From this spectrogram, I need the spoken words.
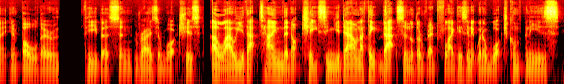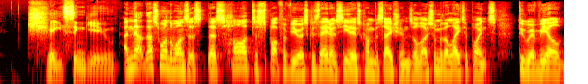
uh, you know, Boldr and Phoibos and Riser watches allow you that time. They're not chasing you down. I think that's another red flag, isn't it? When a watch company is chasing you. And that that's one of the ones that's that's hard to spot for viewers because they don't see those conversations. Although some of the later points do reveal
